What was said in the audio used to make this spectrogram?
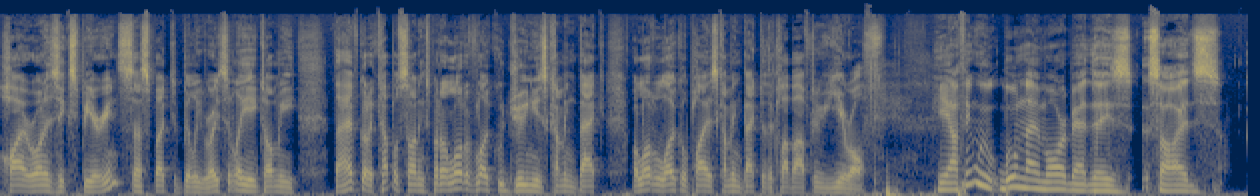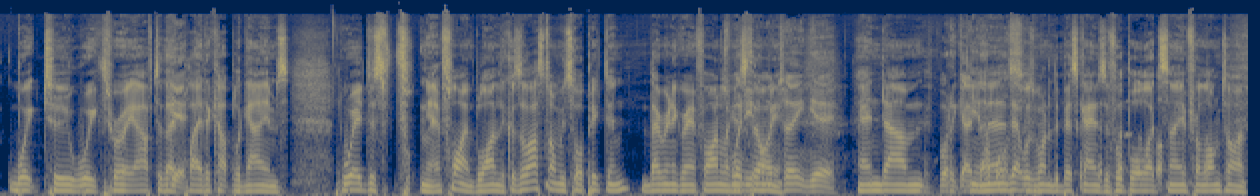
higher honours experience. I spoke to Billy recently. He told me they have got a couple of signings, but a lot of local juniors coming back, a lot of local players coming back to the club after a year off. Yeah, I think we'll, we'll know more about these sides week two, week three after they've Yeah. played a couple of games. We're just you know flying blindly because the last time we saw Picton, they were in a grand final against. 2019, yeah. And um, What a game you that know, was. That was one of the best games of football I'd seen for a long time.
